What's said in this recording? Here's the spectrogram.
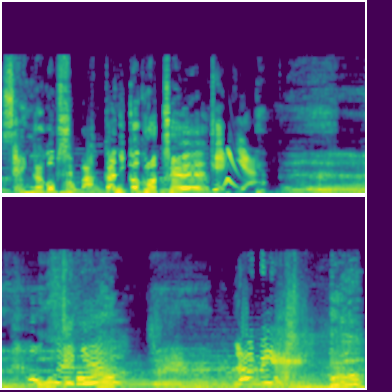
생각 없이 막 가니까 그렇지. 제리야! 어, 제리야! 라비! 넌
